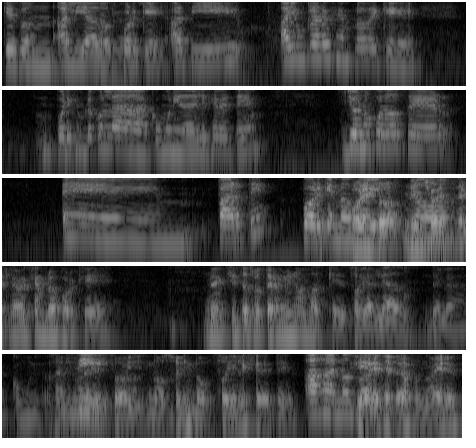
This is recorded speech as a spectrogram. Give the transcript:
que son aliados, porque así hay un claro ejemplo de que, por ejemplo, con la comunidad LGBT, yo no puedo ser eh, parte porque no Por soy, eso, de hecho, ese es el claro ejemplo porque no existe otro término más que soy aliado de la comunidad. O sea, no soy, no soy, no soy LGBT. Ajá, no si eres hetero, pues no eres.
